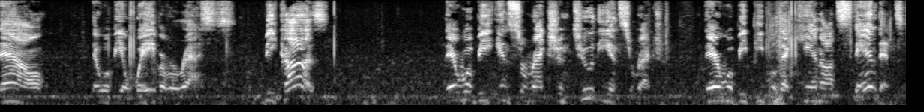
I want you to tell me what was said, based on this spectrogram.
Now there will be a wave of arrests because there will be insurrection to the insurrection. There will be people that cannot stand it.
